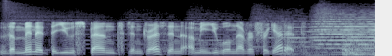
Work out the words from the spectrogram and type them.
the minute that you spend in Dresden, I mean, you will never forget it.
